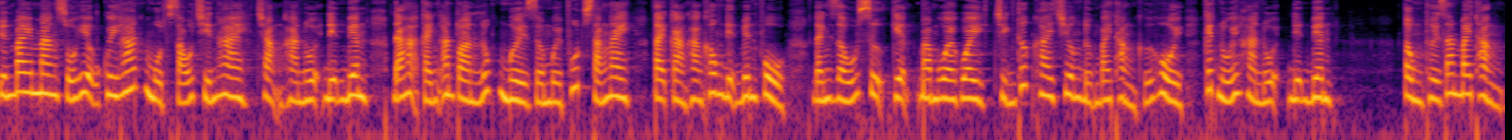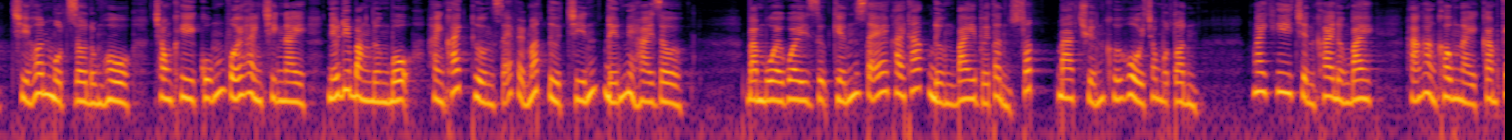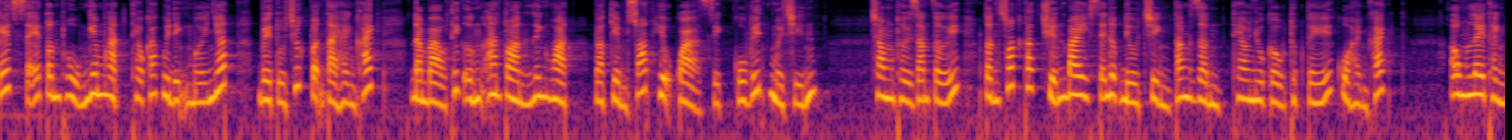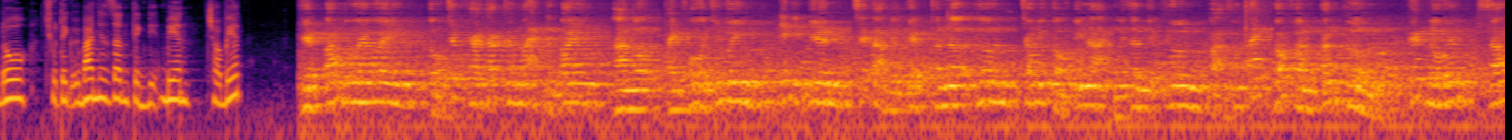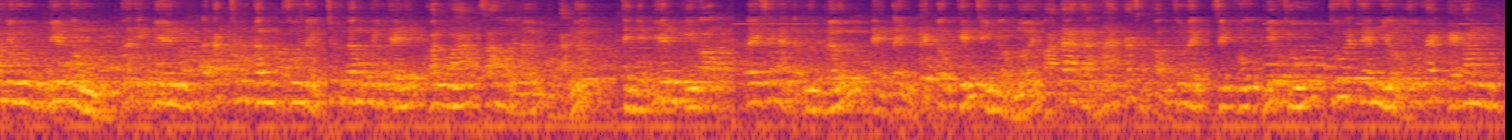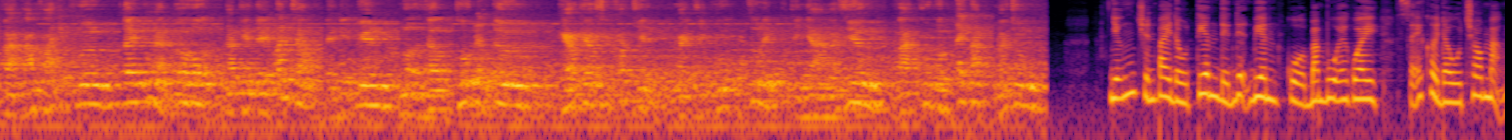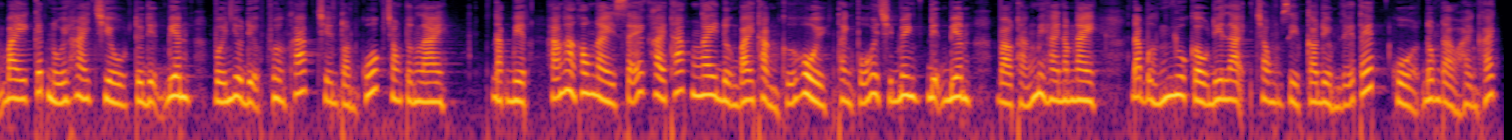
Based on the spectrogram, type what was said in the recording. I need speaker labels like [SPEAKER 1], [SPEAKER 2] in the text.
[SPEAKER 1] Chuyến bay mang số hiệu QH1692 chặng Hà Nội Điện Biên đã hạ cánh an toàn lúc 10 giờ 10 phút sáng nay tại cảng hàng không Điện Biên Phủ, đánh dấu sự kiện Bamboo Airways chính thức khai trương đường bay thẳng khứ hồi kết nối Hà Nội Điện Biên. Tổng thời gian bay thẳng chỉ hơn 1 giờ đồng hồ, trong khi cũng với hành trình này, nếu đi bằng đường bộ, hành khách thường sẽ phải mất từ 9 đến 12 giờ. Bamboo Airways dự kiến sẽ khai thác đường bay với tần suất 3 chuyến khứ hồi trong một tuần. Ngay khi triển khai đường bay, hãng hàng không này cam kết sẽ tuân thủ nghiêm ngặt theo các quy định mới nhất về tổ chức vận tải hành khách, đảm bảo thích ứng an toàn, linh hoạt và kiểm soát hiệu quả dịch COVID-19. Trong thời gian tới, tần suất các chuyến bay sẽ được điều chỉnh tăng dần theo nhu cầu thực tế của hành khách. Ông Lê Thành Đô, Chủ tịch Ủy ban nhân dân tỉnh Điện Biên cho biết.
[SPEAKER 2] Việc Bamboo Airways tổ chức khai thác thương mại đường bay Hà Nội, Thành phố Hồ Chí Minh đến Điện Biên sẽ tạo điều kiện thuận lợi hơn trong nhu cầu đi lại của người dân địa phương và du khách, góp phần tăng cường kết nối, giao lưu liên vùng giữa Điện Biên với các trung tâm du lịch, trung tâm kinh tế, văn hóa, xã hội lớn của cả nước. Tỉnh Điện Biên kỳ vọng đây sẽ là động lực lớn để tỉnh tiếp tục tiến trình đổi mới và đa dạng hóa các sản phẩm du lịch, dịch vụ lưu trú, thu hút thêm nhiều du khách ghé thăm và khám phá địa phương. Đây cũng là cơ hội, là tiền đề quan trọng để Điện Biên mở rộng thu hút đầu tư kéo theo sự phát triển của ngành dịch vụ du lịch của tỉnh nhà nói riêng và khu vực Tây Bắc nói chung.
[SPEAKER 1] Những chuyến bay đầu tiên đến Điện Biên của Bamboo Airways sẽ khởi đầu cho mạng bay kết nối hai chiều từ Điện Biên với nhiều địa phương khác trên toàn quốc trong tương lai. Đặc biệt, hãng hàng không này sẽ khai thác ngay đường bay thẳng khứ hồi thành phố Hồ Chí Minh, Điện Biên vào tháng 12 năm nay, đáp ứng nhu cầu đi lại trong dịp cao điểm lễ Tết của đông đảo hành khách.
